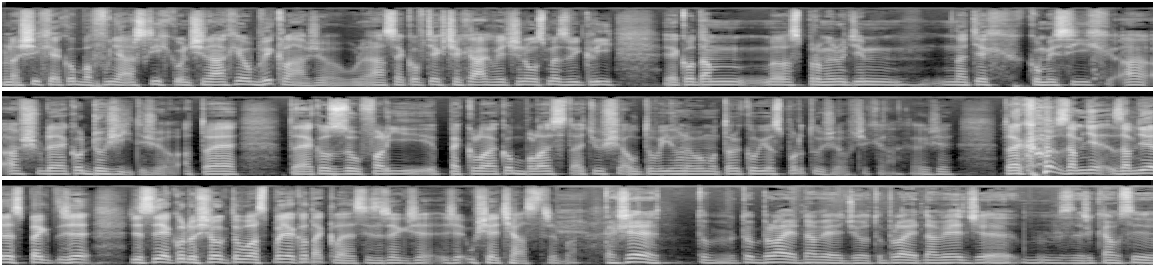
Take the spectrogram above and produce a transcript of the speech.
v našich jako bafuňářských končinách je obvyklá, že jo. U nás jako v těch Čechách většinou jsme zvyklí jako tam eh, s prominutím na těch komisích a, a všude jako dožít, že jo. A to je, to je jako zoufalý peklo, jako bolest, ať už autového nebo motorkového sportu, že jo, v Čechách. Takže to jako za mě, za mě respekt, že, že si jako došel k tomu aspoň jako takhle, si řekl, že, že už je čas třeba. Takže to, to byla jedna věc, jo? to byla jedna věc, že říkám si,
